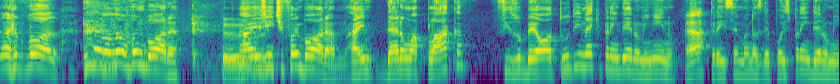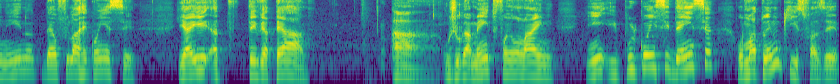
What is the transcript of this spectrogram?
Vai embora. Ele falou, não, vambora. Aí a gente foi embora. Aí deram uma placa, fiz o BO tudo e não é que prenderam o menino. É? Três semanas depois prenderam o menino, daí eu fui lá reconhecer. E aí teve até a, a- o julgamento foi online. E, e por coincidência, o Matuê não quis fazer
